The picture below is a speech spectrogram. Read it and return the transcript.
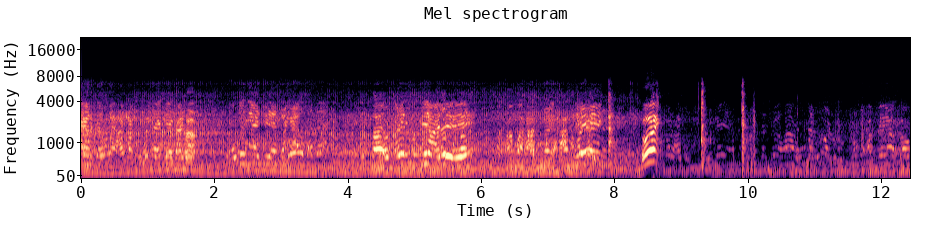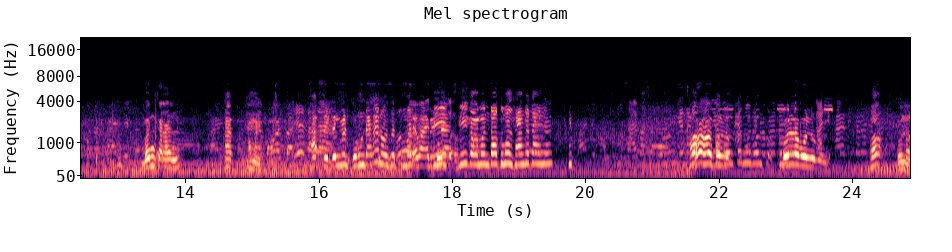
हरकत नाही आता कुठे हा. न्यायची आहे सांगा अरे, तुम्ही आले थांबा, हात नाही, हात नाही. होय बंद करा ना हा, थांबा. हा सेटलमेंट करून टाका ना हो सर. तुम्हाला अरे मी काय म्हणता तुम्हाला सांगत आहो ना? हो, हो, बोलो. बोलतो मी बोलतो. बोललो बोललो बोललो हो. बोललो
